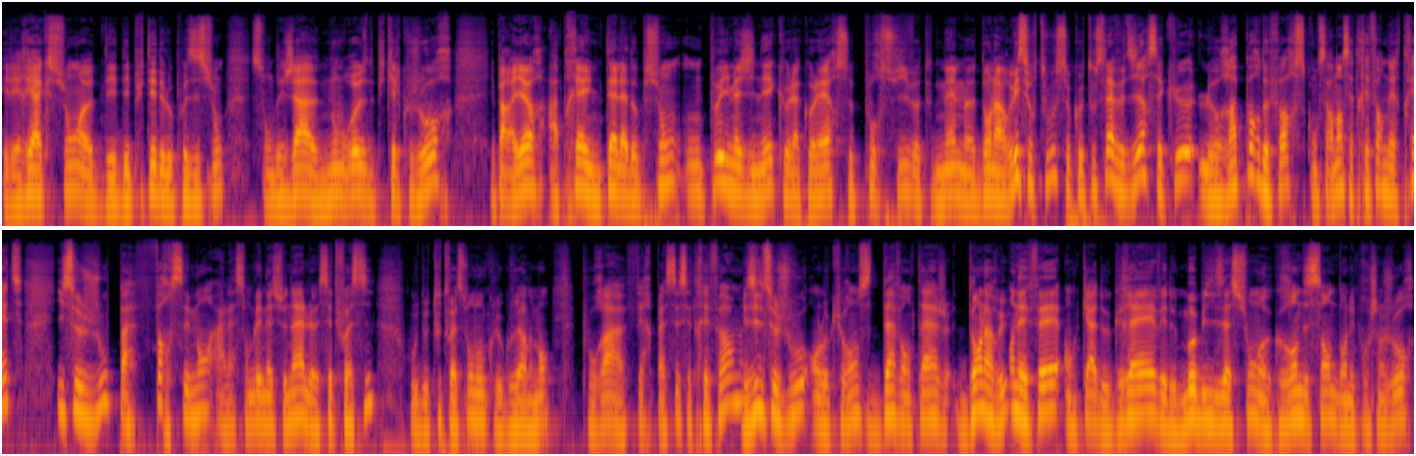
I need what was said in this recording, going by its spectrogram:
et les réactions des députés de l'opposition sont déjà nombreuses depuis quelques jours. Et par ailleurs, après une telle adoption, on peut imaginer que la colère se poursuive tout de même dans la rue. Et surtout, ce que tout cela veut dire, c'est que le rapport de force concernant cette réforme des retraites, il se joue pas forcément à l'Assemblée nationale cette fois-ci, où de toute façon donc le gouvernement pourra faire passer cette réforme, mais il se joue en l'occurrence davantage dans la rue. En effet, en cas de grève et de mobilisation grandissante dans les prochains jours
